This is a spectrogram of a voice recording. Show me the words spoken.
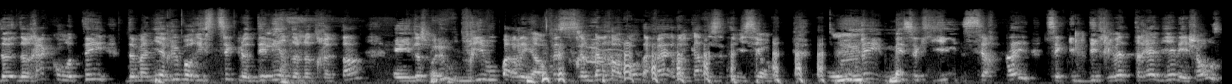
de, de raconter de manière humoristique le délire de notre temps. Et de ce point de vue, vous devriez vous parler. En fait, ce serait une belle rencontre à faire dans le cadre de cette émission. Mais, mais ce qui est certain, c'est qu'il décrivait très bien les choses.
